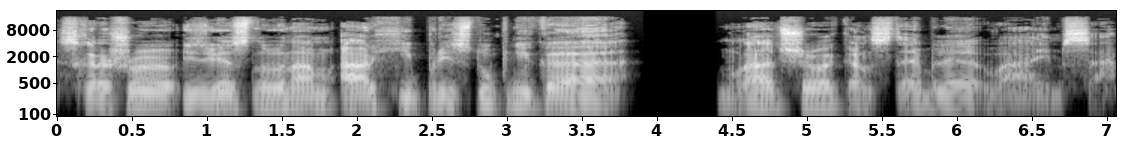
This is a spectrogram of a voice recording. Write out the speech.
с хорошо известного нам архипреступника, младшего констебля Ваймса.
